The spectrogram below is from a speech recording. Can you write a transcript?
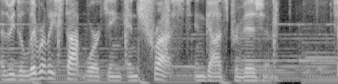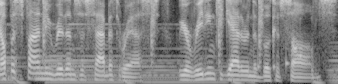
as we deliberately stop working and trust in God's provision. To help us find new rhythms of Sabbath rest, we are reading together in the book of Psalms.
